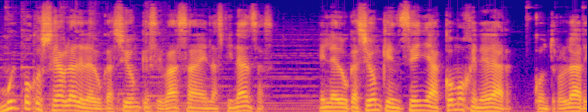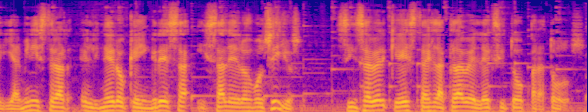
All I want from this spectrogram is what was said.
muy poco se habla de la educación que se basa en las finanzas, en la educación que enseña a cómo generar, controlar y administrar el dinero que ingresa y sale de los bolsillos, sin saber que esta es la clave del éxito para todos.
